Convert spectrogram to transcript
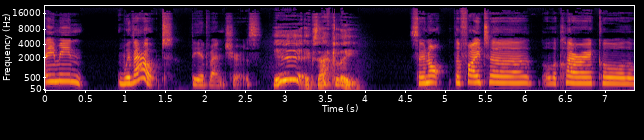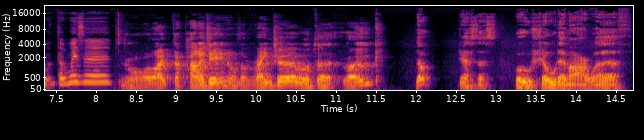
Oh, you mean without the adventurers? Yeah, exactly. So not the fighter or the cleric or the, the wizard? Or like the paladin or the ranger or the rogue. Nope, just us. We'll show them our worth.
